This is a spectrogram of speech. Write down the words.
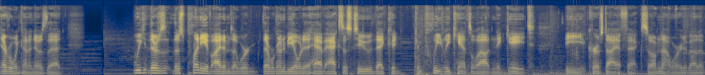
everyone kind of knows that we can, there's there's plenty of items that we're that we're going to be able to have access to that could completely cancel out and negate the cursed eye effect. So I'm not worried about it.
